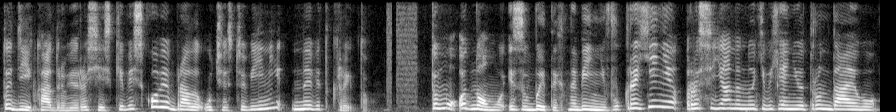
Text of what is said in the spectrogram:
Тоді кадрові російські військові брали участь у війні не відкрито. Тому одному із вбитих на війні в Україні, росіянину Євгенію Трундаєву,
